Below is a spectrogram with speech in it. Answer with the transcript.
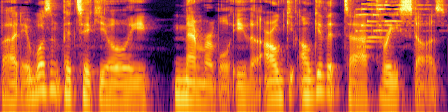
but it wasn't particularly memorable either. I'll, I'll give it uh, three stars.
